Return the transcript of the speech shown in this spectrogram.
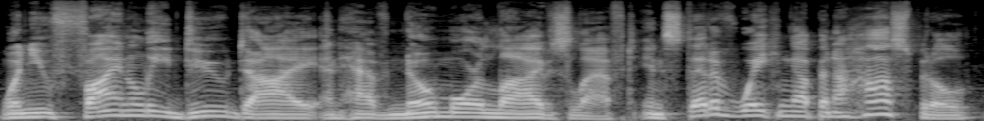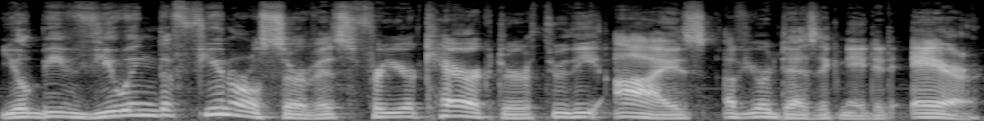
When you finally do die and have no more lives left, instead of waking up in a hospital, you'll be viewing the funeral service for your character through the eyes of your designated heir.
